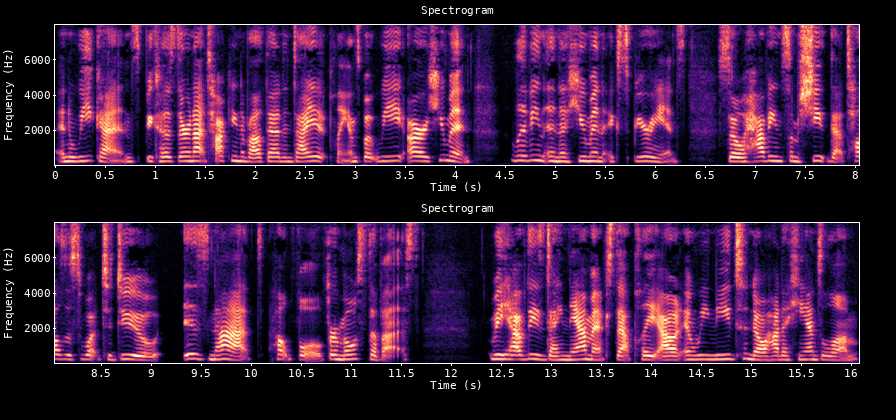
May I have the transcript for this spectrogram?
and weekends? Because they're not talking about that in diet plans, but we are human living in a human experience. So having some sheet that tells us what to do is not helpful for most of us we have these dynamics that play out and we need to know how to handle them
